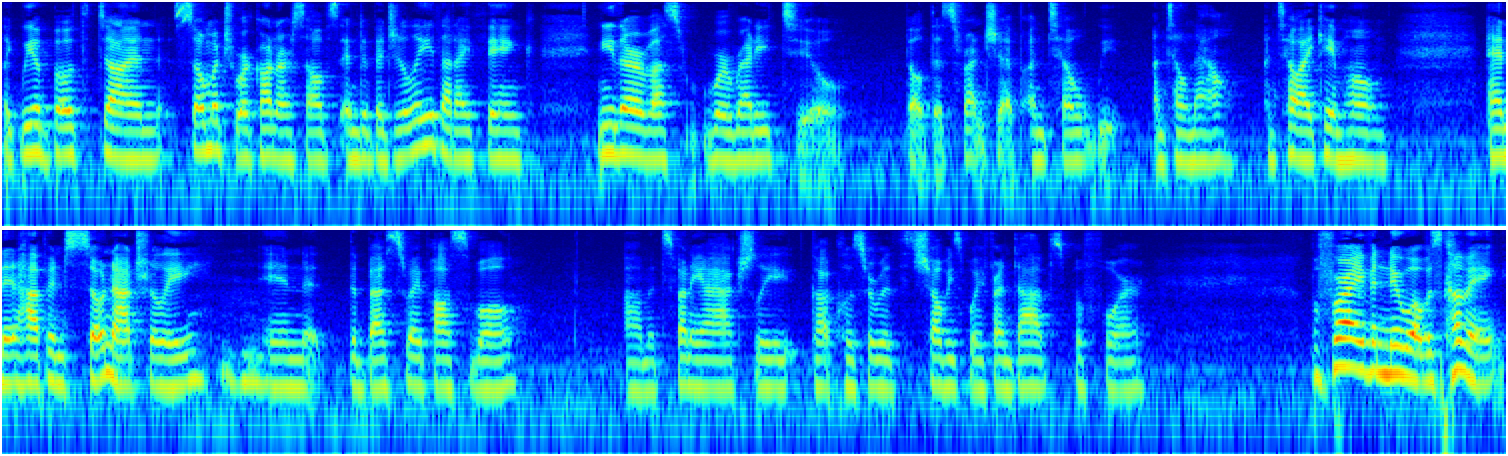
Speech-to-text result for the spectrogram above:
Like we have both done so much work on ourselves individually that I think neither of us were ready to build this friendship until we until now, until I came home. And it happened so naturally in the best way possible. Um, it's funny, I actually got closer with Shelby's boyfriend Dabs before before I even knew what was coming.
